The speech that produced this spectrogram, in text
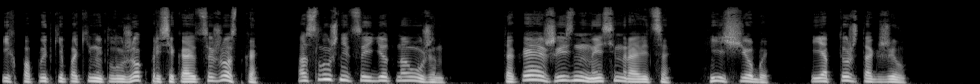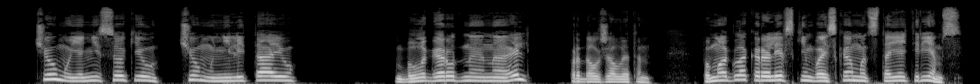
Их попытки покинуть лужок пресекаются жестко, а слушница идет на ужин. Такая жизнь Несси нравится. Еще бы. Я б тоже так жил. Чему я не сокил, чему не летаю? Благородная Наэль, продолжал Этан, помогла королевским войскам отстоять Ремс.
